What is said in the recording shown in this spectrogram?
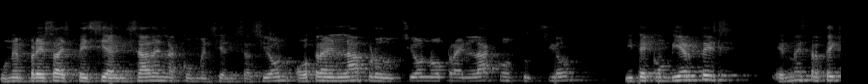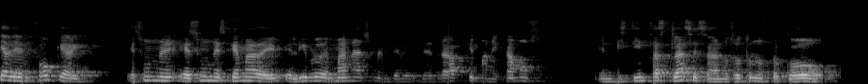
una empresa especializada en la comercialización, otra en la producción, otra en la construcción, y te conviertes en una estrategia de enfoque. Es un, es un esquema del libro de management de, draft que manejamos en distintas clases. A nosotros nos tocó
